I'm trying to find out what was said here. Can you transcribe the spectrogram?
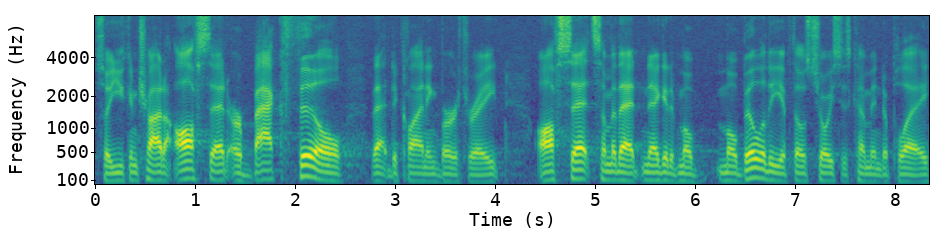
so you can try to offset or backfill that declining birth rate, offset some of that negative mo- mobility if those choices come into play.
